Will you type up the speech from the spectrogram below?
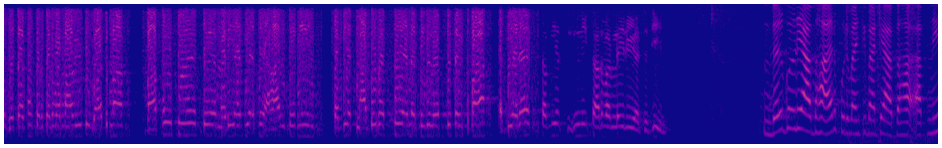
દ્વારા કરવામાં આવ્યું હતું. બાદમાં બાપુ છે તે મરી આવ્યા છે. હાલ તેની તબિયત નાદુરસ્ત છે અને સિવિલ હોસ્પિટલમાં અત્યારે તબિયતની સારવાર લઈ રહ્યા છે. જી. બિલકુલ જી આભાર. પૂરી માહિતી માટે આભાર આપને.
